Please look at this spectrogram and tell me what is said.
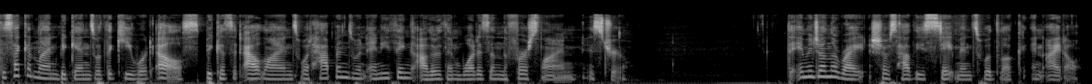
The second line begins with the keyword else because it outlines what happens when anything other than what is in the first line is true. The image on the right shows how these statements would look in idle.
